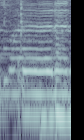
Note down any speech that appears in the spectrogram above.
සිව්වසරක පෙම්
